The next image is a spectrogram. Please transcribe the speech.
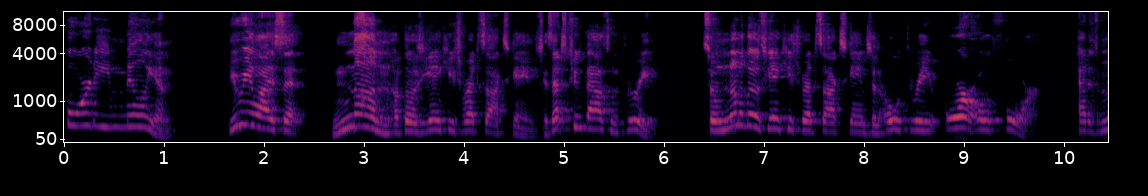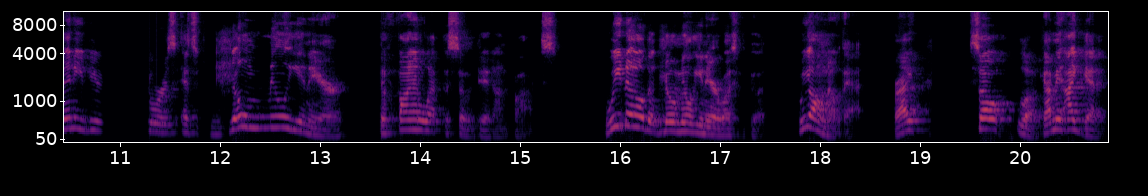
40 million. You realize that none of those Yankees Red Sox games, because that's 2003. So none of those Yankees Red Sox games in 03 or 04 had as many viewers as Joe Millionaire, the final episode, did on Fox. We know that Joe Millionaire wasn't good. We all know that, right? So look, I mean, I get it.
